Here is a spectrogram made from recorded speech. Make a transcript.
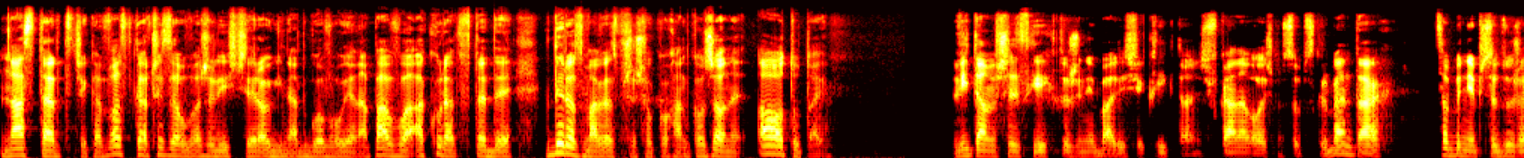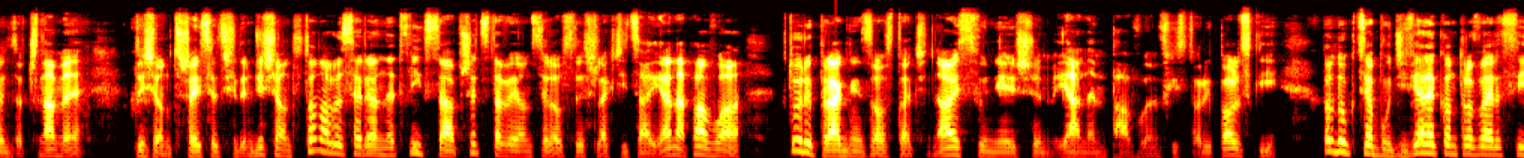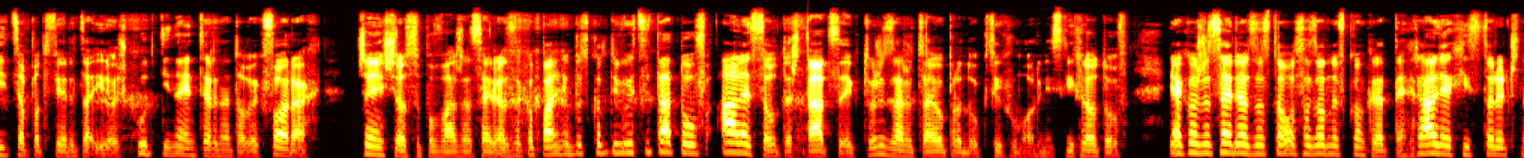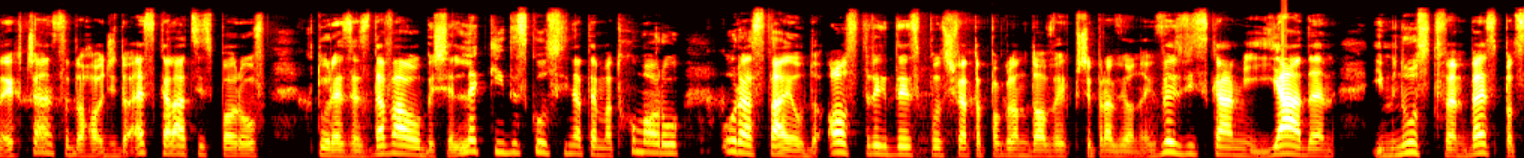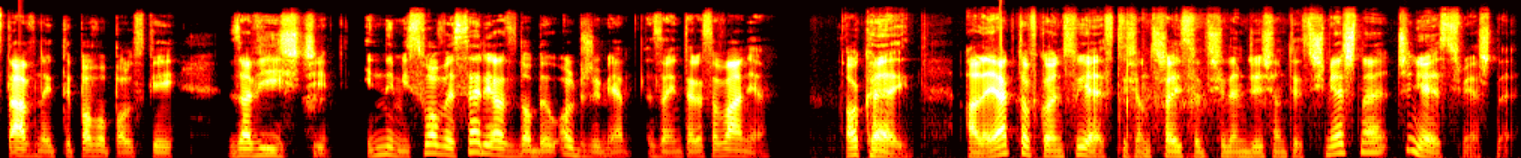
Na start ciekawostka, czy zauważyliście rogi nad głową Jana Pawła akurat wtedy, gdy rozmawiał z przyszłą kochanką żony? O, tutaj. Witam wszystkich, którzy nie bali się kliknąć w kanał o 8 subskrybentach. Co by nie przedłużać, zaczynamy. 1670 to nowy serial Netflixa przedstawiający losy szlachcica Jana Pawła, który pragnie zostać najsłynniejszym Janem Pawłem w historii Polski. Produkcja budzi wiele kontrowersji, co potwierdza ilość kłótni na internetowych forach. Część osób uważa serial za kopalnię błyskotliwych cytatów, ale są też tacy, którzy zarzucają produkcji humor niskich lotów. Jako, że serial został osadzony w konkretnych realiach historycznych, często dochodzi do eskalacji sporów, które ze zdawałoby się lekkich dyskusji na temat humoru urastają do ostrych dysput światopoglądowych przyprawionych wyzwiskami, jadem i mnóstwem bezpodstawnej, typowo polskiej zawiści. Innymi słowy, serial zdobył olbrzymie zainteresowanie. Okej, ale jak to w końcu jest? 1670 jest śmieszne, czy nie jest śmieszne?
